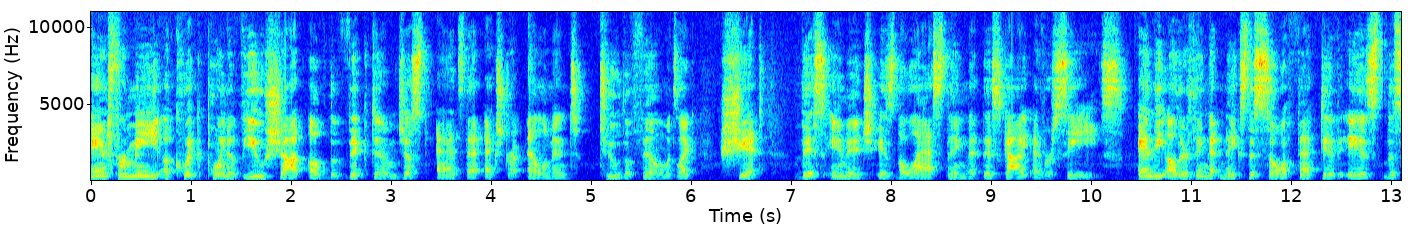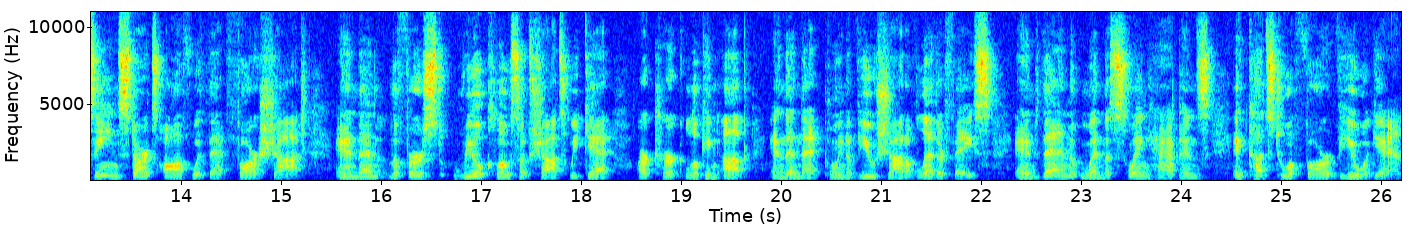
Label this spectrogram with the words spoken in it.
And for me, a quick point of view shot of the victim just adds that extra element to the film. It's like, shit, this image is the last thing that this guy ever sees. And the other thing that makes this so effective is the scene starts off with that far shot, and then the first real close-up shots we get are Kirk looking up, and then that point of view shot of Leatherface, and then when the swing happens, it cuts to a far view again.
